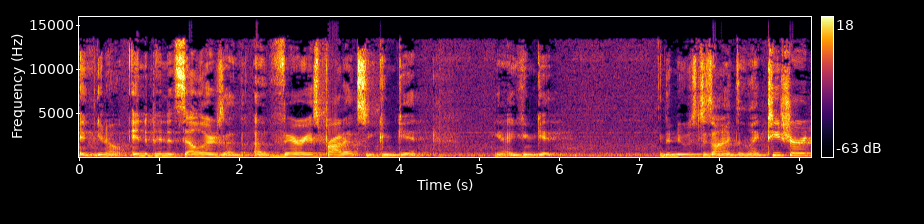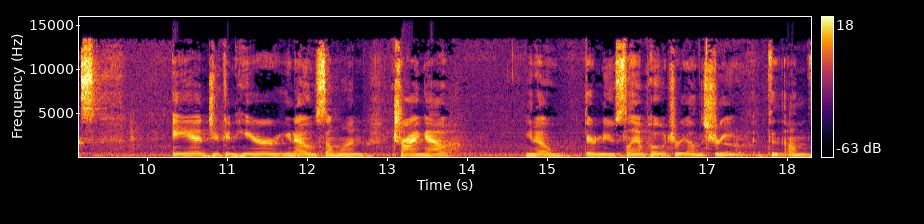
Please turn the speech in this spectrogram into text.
you know, independent sellers of, of various products. You can get, you know, you can get the newest designs in like t-shirts and you can hear, you know, someone trying out, you know, their new slam poetry on the street Yeah. at, the, on,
